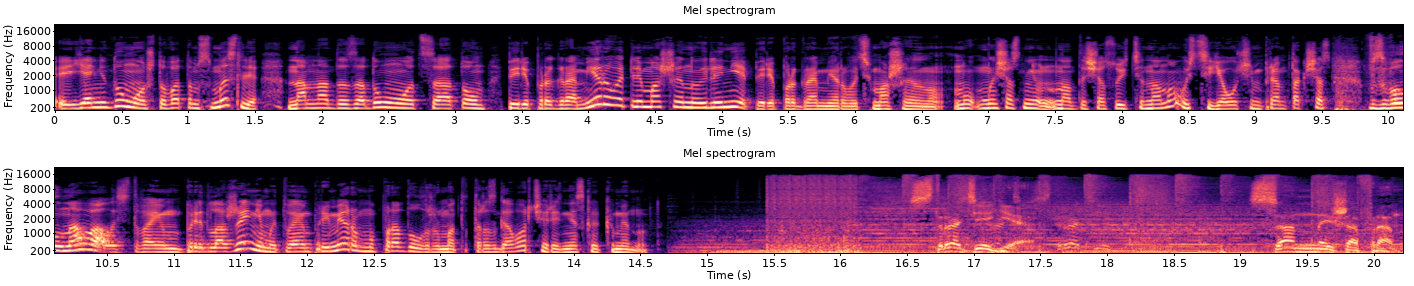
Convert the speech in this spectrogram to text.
я не думаю, что в этом смысле нам надо задумываться о том, перепрограммировать ли машину или не перепрограммировать машину. Ну, мы сейчас, не, надо сейчас уйти на новости. Я очень прям так сейчас взволновалась твоим предложением и твоим примером. Мы продолжим этот разговор через несколько минут. Стратегия. Стратегия. С Анной Шафран.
